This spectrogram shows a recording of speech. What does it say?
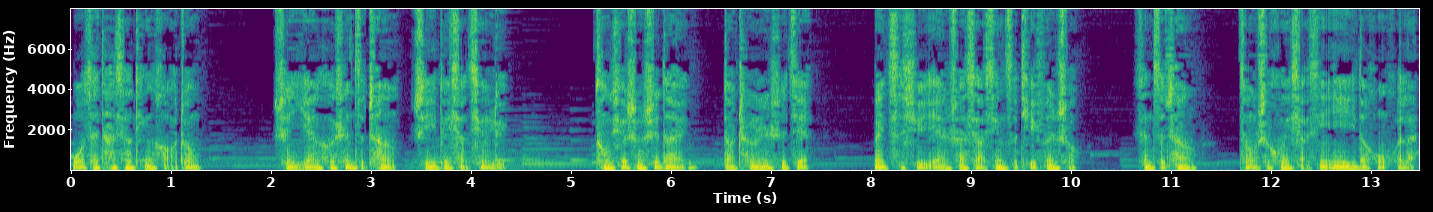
我在他乡挺好》中，沈岩和沈子畅是一对小情侣。从学生时代到成人世界，每次许岩耍小性子提分手，沈子畅总是会小心翼翼地哄回来。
